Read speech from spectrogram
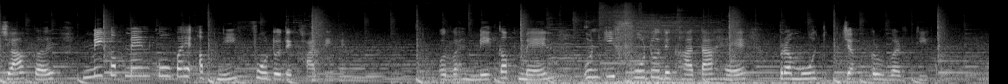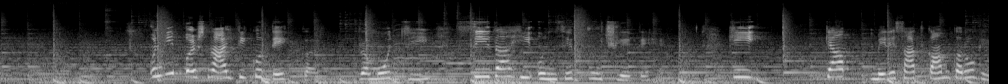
जाकर मेकअप मैन को वह अपनी फ़ोटो दिखाते हैं। और वह मेकअप मैन उनकी फ़ोटो दिखाता है प्रमोद चक्रवर्ती को। उनकी पर्सनालिटी को देखकर प्रमोद जी सीधा ही उनसे पूछ लेते हैं कि क्या आप मेरे साथ काम करोगे?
